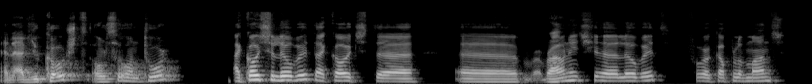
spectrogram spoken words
And have you coached also on tour? I coached a little bit. I coached uh, uh, Raonic a little bit for a couple of months,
